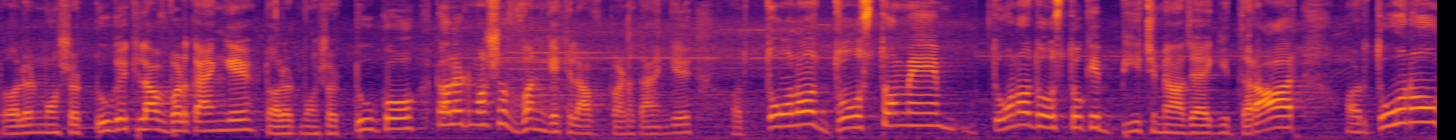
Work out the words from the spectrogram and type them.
टॉयलेट मोशो टू के खिलाफ भड़काएँगे टॉयलेट मोशो टू को टॉयलेट मोशो वन के खिलाफ भड़काएँगे। और दोनों दोस्तों में, दोनों दोस्तों के बीच में आ जाएगी दरार, और दोनों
